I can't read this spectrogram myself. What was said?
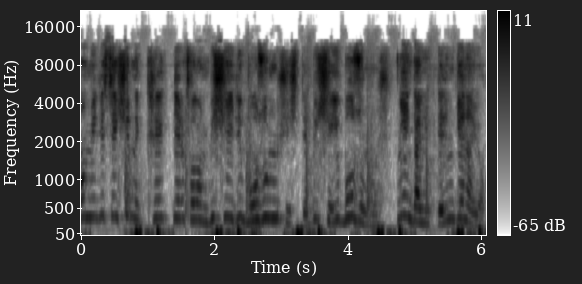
O milli section'daki crackleri falan bir şeyli bozulmuş işte. Bir şeyi bozulmuş. Yeniden yükledim gene yok.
